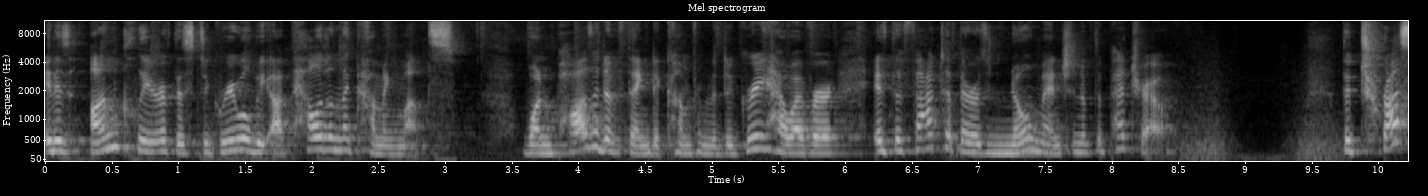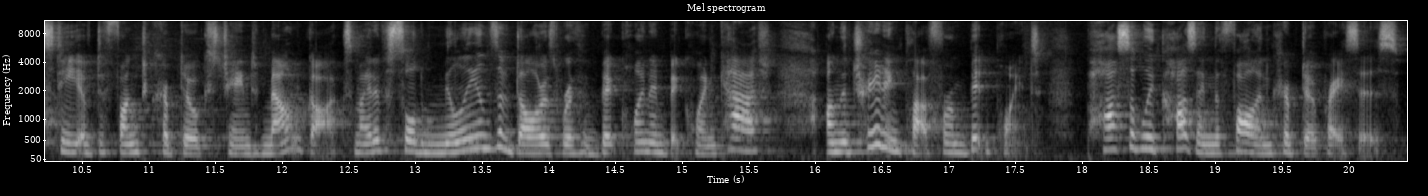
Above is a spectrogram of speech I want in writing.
it is unclear if this degree will be upheld in the coming months. One positive thing to come from the degree, however, is the fact that there is no mention of the petro. The trustee of defunct crypto exchange Mt. Gox might have sold millions of dollars worth of Bitcoin and Bitcoin Cash on the trading platform BitPoint, possibly causing the fall in crypto prices.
